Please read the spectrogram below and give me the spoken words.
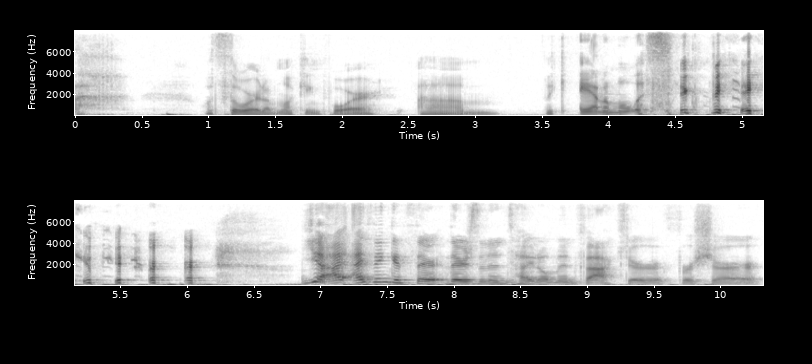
what's the word I'm looking for? Um, like animalistic behavior. yeah, I, I think it's there. There's an entitlement factor for sure.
